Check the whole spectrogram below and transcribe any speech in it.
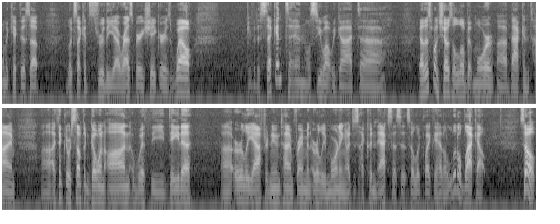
Want to kick this up. Looks like it's through the uh, Raspberry Shake as well. Give it a second and we'll see what we got. Uh, yeah, this one shows a little bit more uh, back in time. Uh, I think there was something going on with the data uh, early afternoon time frame and early morning. I just I couldn't access it, so it looked like they had a little blackout. So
